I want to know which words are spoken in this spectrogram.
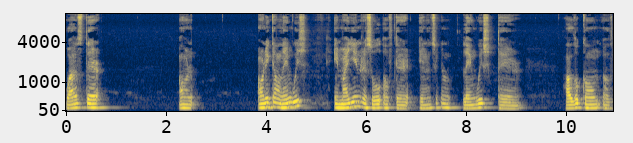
Was there on Onican language? Imagine result of their Onican language although count of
